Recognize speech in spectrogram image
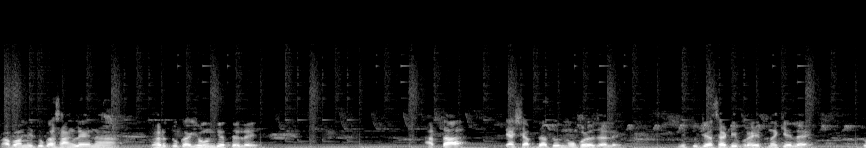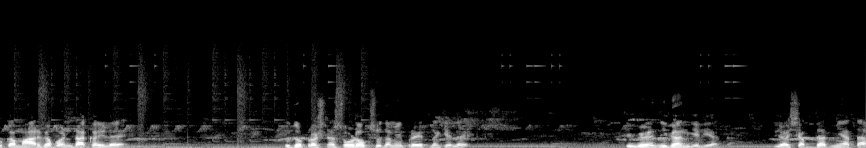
बाबा मी तुका सांगले ना घर तुका घेऊन देतलंय. आता त्या शब्दातून मोकळं झालंय. मी तुझ्यासाठी प्रयत्न केलाय. तुका मार्ग पण दाखवलाय? तुझा प्रश्न सोडवूक सुद्धा मी प्रयत्न केलाय. ती वेळ निघान गेली आता. तुझ्या शब्दात मी आता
